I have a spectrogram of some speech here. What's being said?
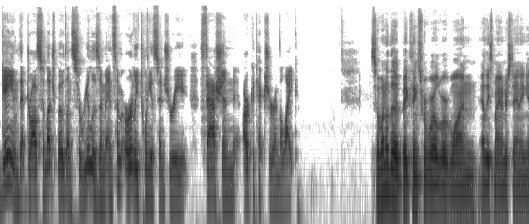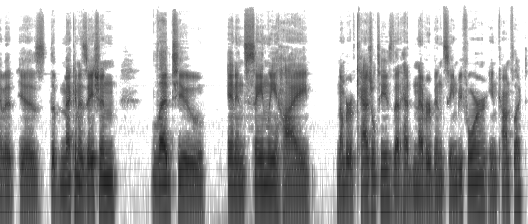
game that draws so much both on surrealism and some early 20th century fashion, architecture, and the like. So one of the big things for World War One, at least my understanding of it, is the mechanization led to an insanely high number of casualties that had never been seen before in conflict.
